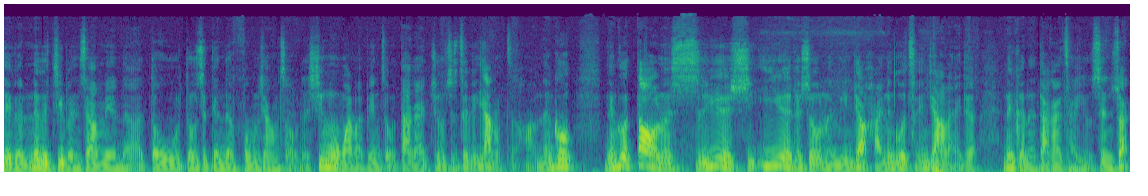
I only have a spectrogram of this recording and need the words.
那个那个基本上面呢，都都是跟着风向走的。新闻往哪边走，大概就是这个样子哈。能够能够到了十月、十一月的时候呢，民调还能够撑下来的那个呢，大概才有胜算。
